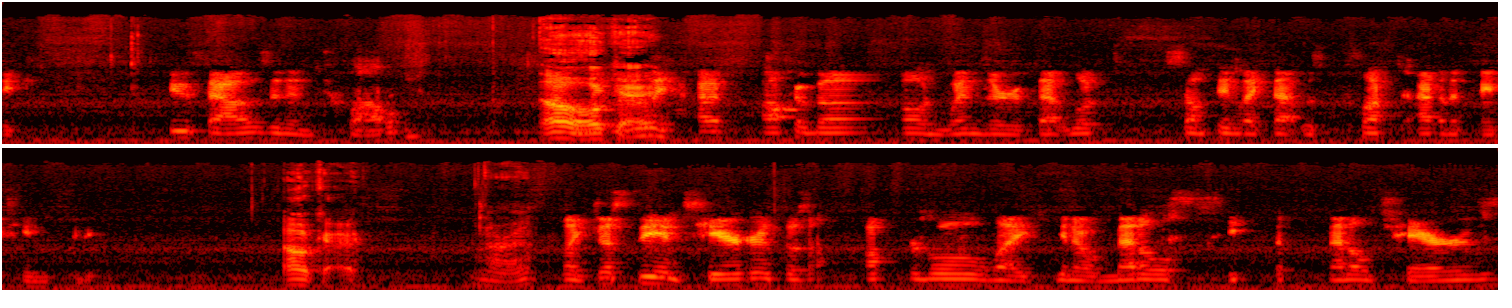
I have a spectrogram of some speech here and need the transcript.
like 2012. Oh, We okay. literally had a Taco Bell in Windsor that looked something like that was plucked out of the 1980s. Okay. All right. like just the interior, those comfortable like you know metal seats, metal chairs,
